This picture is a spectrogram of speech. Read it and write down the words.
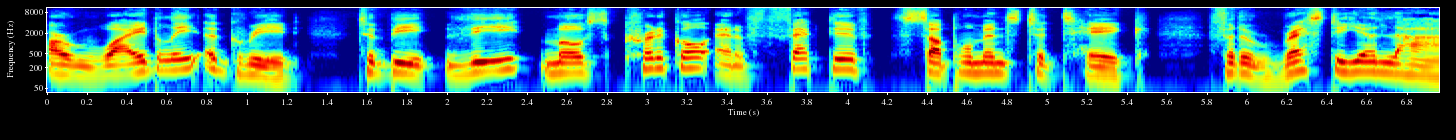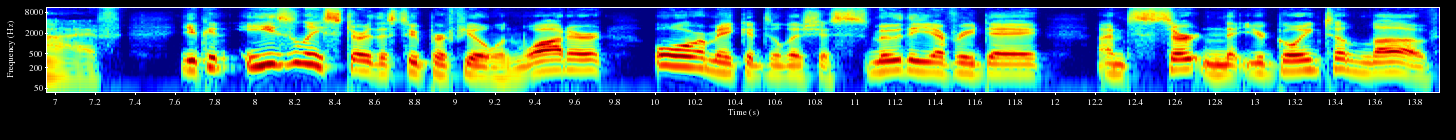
are widely agreed to be the most critical and effective supplements to take for the rest of your life. You can easily stir the superfuel in water or make a delicious smoothie every day. I'm certain that you're going to love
